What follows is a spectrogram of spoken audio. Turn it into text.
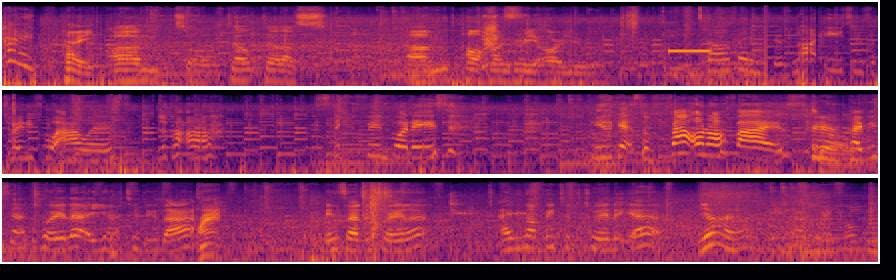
Hey, Hey, um, so tell, tell us, um, how hungry are you? Starving. We've not eaten for 24 hours. Look at our thick thin bodies. Need to get some fat on our thighs. Have you seen a toilet you have to do that? Inside the toilet? Have you not been to the toilet yet? yeah,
